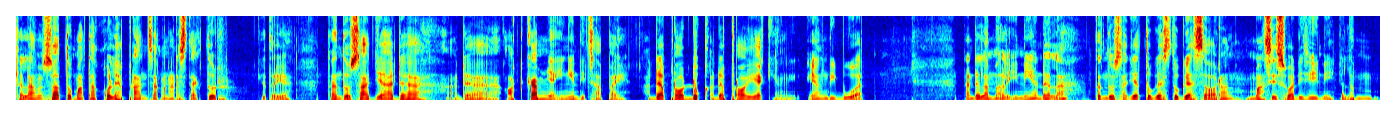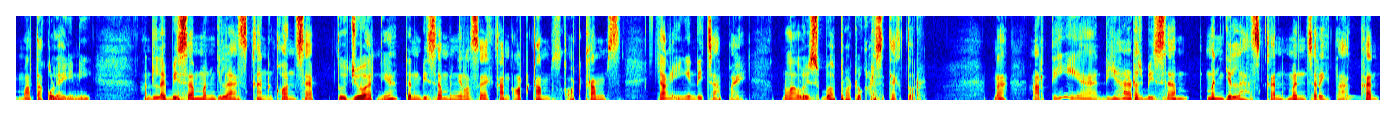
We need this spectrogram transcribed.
dalam suatu mata kuliah perancangan arsitektur, gitu ya, tentu saja ada ada outcome yang ingin dicapai, ada produk, ada proyek yang yang dibuat. Nah, dalam hal ini adalah tentu saja tugas-tugas seorang mahasiswa di sini dalam mata kuliah ini adalah bisa menjelaskan konsep tujuannya dan bisa menyelesaikan outcomes outcomes yang ingin dicapai melalui sebuah produk arsitektur. Nah, artinya dia harus bisa menjelaskan, menceritakan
